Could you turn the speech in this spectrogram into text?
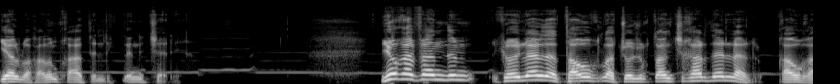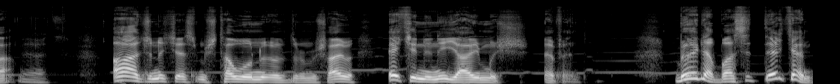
Gel bakalım katillikten içeriye. Yok efendim köylerde tavukla çocuktan çıkar derler kavga. Evet. Ağacını kesmiş, tavuğunu öldürmüş, hayvan, ekinini yaymış efendim. Böyle basit derken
